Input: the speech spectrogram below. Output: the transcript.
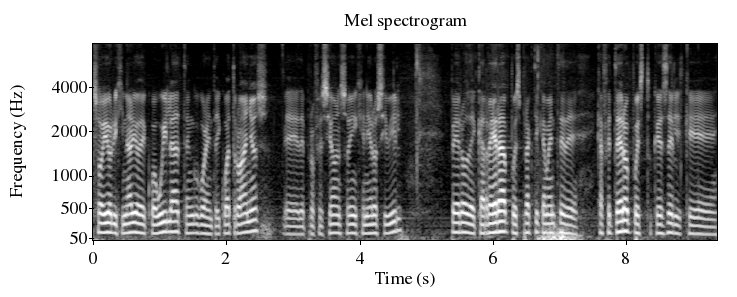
soy originario de Coahuila, tengo 44 años, de profesión soy ingeniero civil, pero de carrera pues prácticamente de cafetero, puesto que es el que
